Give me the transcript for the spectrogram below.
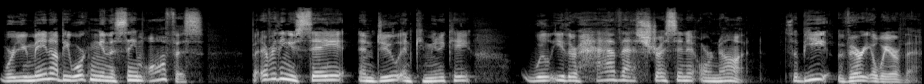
where you may not be working in the same office, but everything you say and do and communicate will either have that stress in it or not. So be very aware of that.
